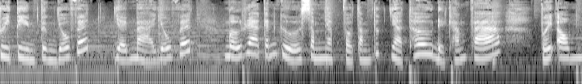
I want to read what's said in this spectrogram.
truy tìm từng dấu vết, giải mã dấu vết, mở ra cánh cửa xâm nhập vào tâm thức nhà thơ để khám phá. Với ông,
